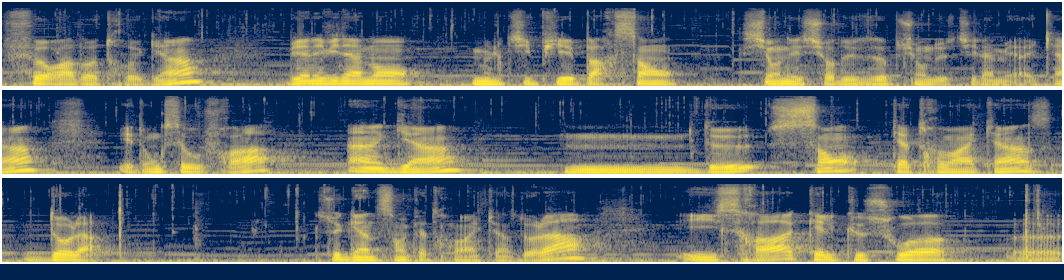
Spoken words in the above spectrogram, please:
fera votre gain, bien évidemment multiplié par 100 si on est sur des options de style américain, et donc ça vous fera un gain hmm, de 195 dollars. Ce gain de 195 dollars, il sera, quel que soit euh,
